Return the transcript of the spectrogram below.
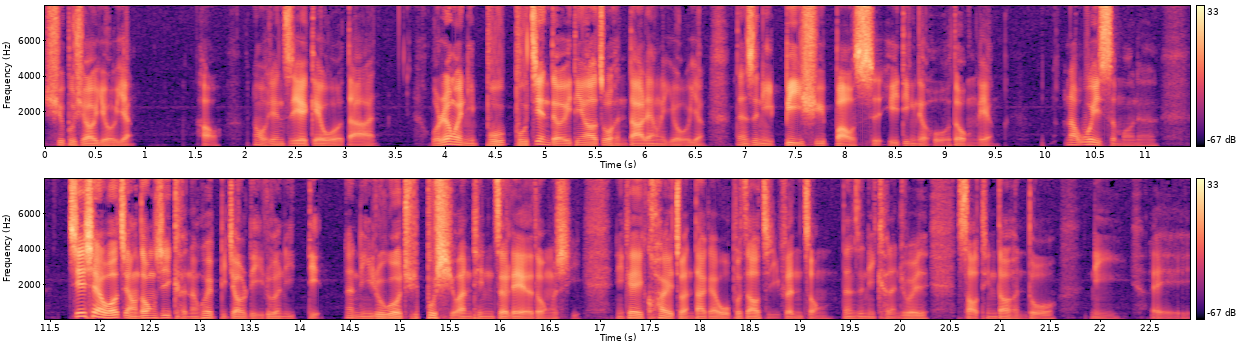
需不需要有氧？好，那我先直接给我的答案。我认为你不不见得一定要做很大量的有氧，但是你必须保持一定的活动量。那为什么呢？接下来我讲东西可能会比较理论一点。那你如果去不喜欢听这类的东西，你可以快转大概我不知道几分钟，但是你可能就会少听到很多你诶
